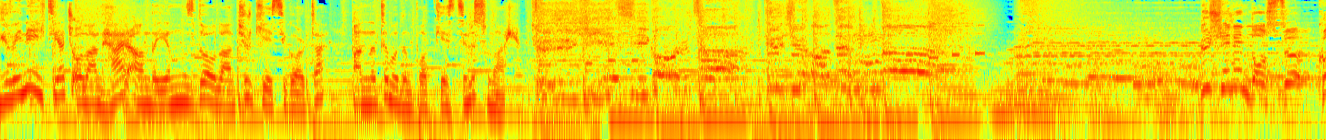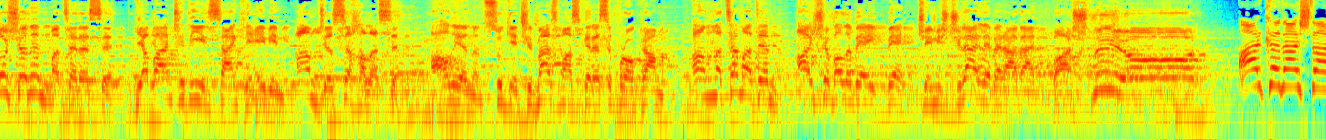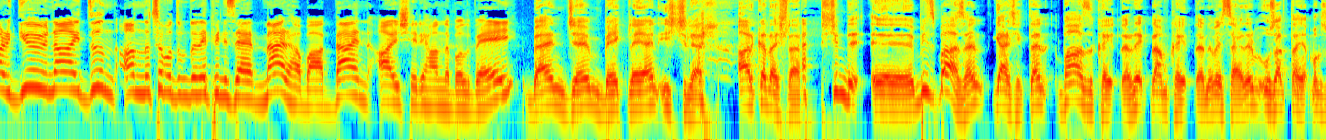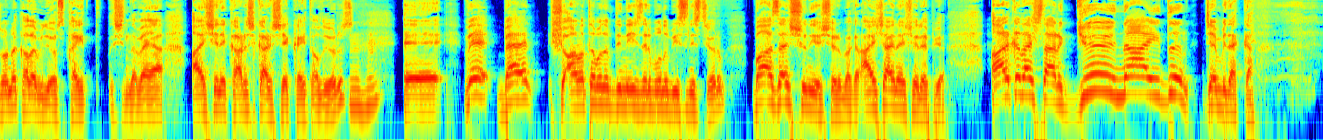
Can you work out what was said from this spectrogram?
Güvene ihtiyaç olan her anda yanınızda olan Türkiye Sigorta Anlatamadım podcast'ini sunar. Türkiye Sigorta gücü adında. Düşenin dostu, koşanın matarası. Yabancı değil sanki evin amcası halası. Ağlayanın su geçirmez maskarası program. Anlatamadım Ayşe Balıbey ve Cemişçilerle beraber başlıyor. Arkadaşlar günaydın anlatamadığımdan hepinize merhaba ben Ayşe Rihanna Balıbey. Ben Cem bekleyen işçiler. Arkadaşlar şimdi e, biz bazen gerçekten bazı kayıtları reklam kayıtlarını vesaireleri uzaktan yapmak zorunda kalabiliyoruz kayıt dışında veya Ayşe'yle karşı karşıya kayıt alıyoruz. E, ve ben şu anlatamadığım dinleyicileri bunu bilsin istiyorum. Bazen şunu yaşıyorum bakın Ayşe aynen şöyle yapıyor. Arkadaşlar günaydın. Cem bir dakika.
